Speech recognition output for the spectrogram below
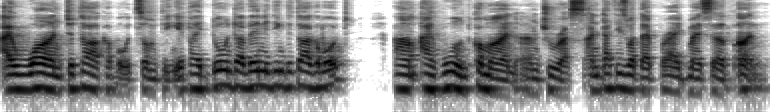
I want to talk about something. If I don't have anything to talk about, um, I won't come on um, Juras, and that is what I pride myself on.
